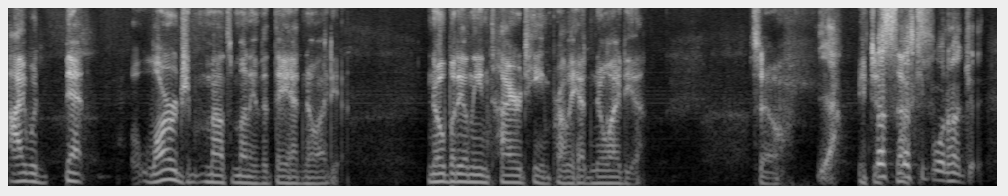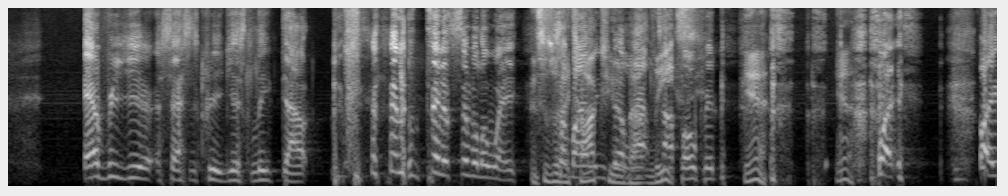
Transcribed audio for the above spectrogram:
I would bet large amounts of money that they had no idea. Nobody on the entire team probably had no idea. So Yeah. It just let's, let's sucks. keep 100. Every year, Assassin's Creed gets leaked out in, a, in a similar way. This is what I Somebody talked leaves to you about leaks. open. yeah, yeah. like, like,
